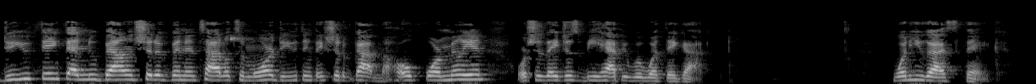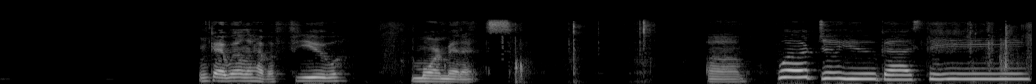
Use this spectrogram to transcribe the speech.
Do you think that New Balance should have been entitled to more? Do you think they should have gotten the whole four million, or should they just be happy with what they got? What do you guys think? Okay, we only have a few more minutes. Um, what do you guys think?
